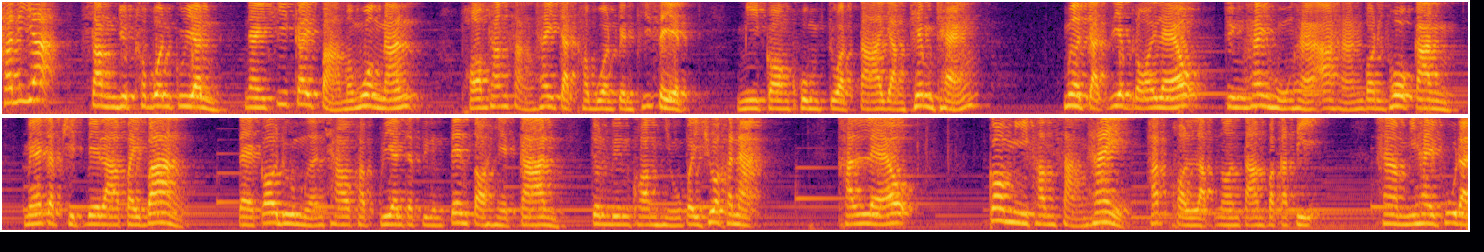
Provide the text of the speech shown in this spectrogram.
ธนิยะสั่งหยุดขบวนเกวียนในที่ใกล้ป่ามะม่วงนั้น พร้อมทั้งสั่งให้จัดขบวนเป็นพิเศษ มีกองคุมตรวจตาอย่างเข้มแข็ง เมื่อจัดเรียบร้อยแล้วจึงให้หุงหาอาหารบริโภคกัน แม้จะผิดเวลาไปบ้าง แต่ก็ดูเหมือนชาวขับเกวียนจะตื่นเต้นต่อเหตุการณ์ จนลืมความหิวไปชั่วขณะ คันแล้วก็มีคำสั่งให้พักผ่อนหลับนอนตามปกติ ห้ามมิให้ผู้ใด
